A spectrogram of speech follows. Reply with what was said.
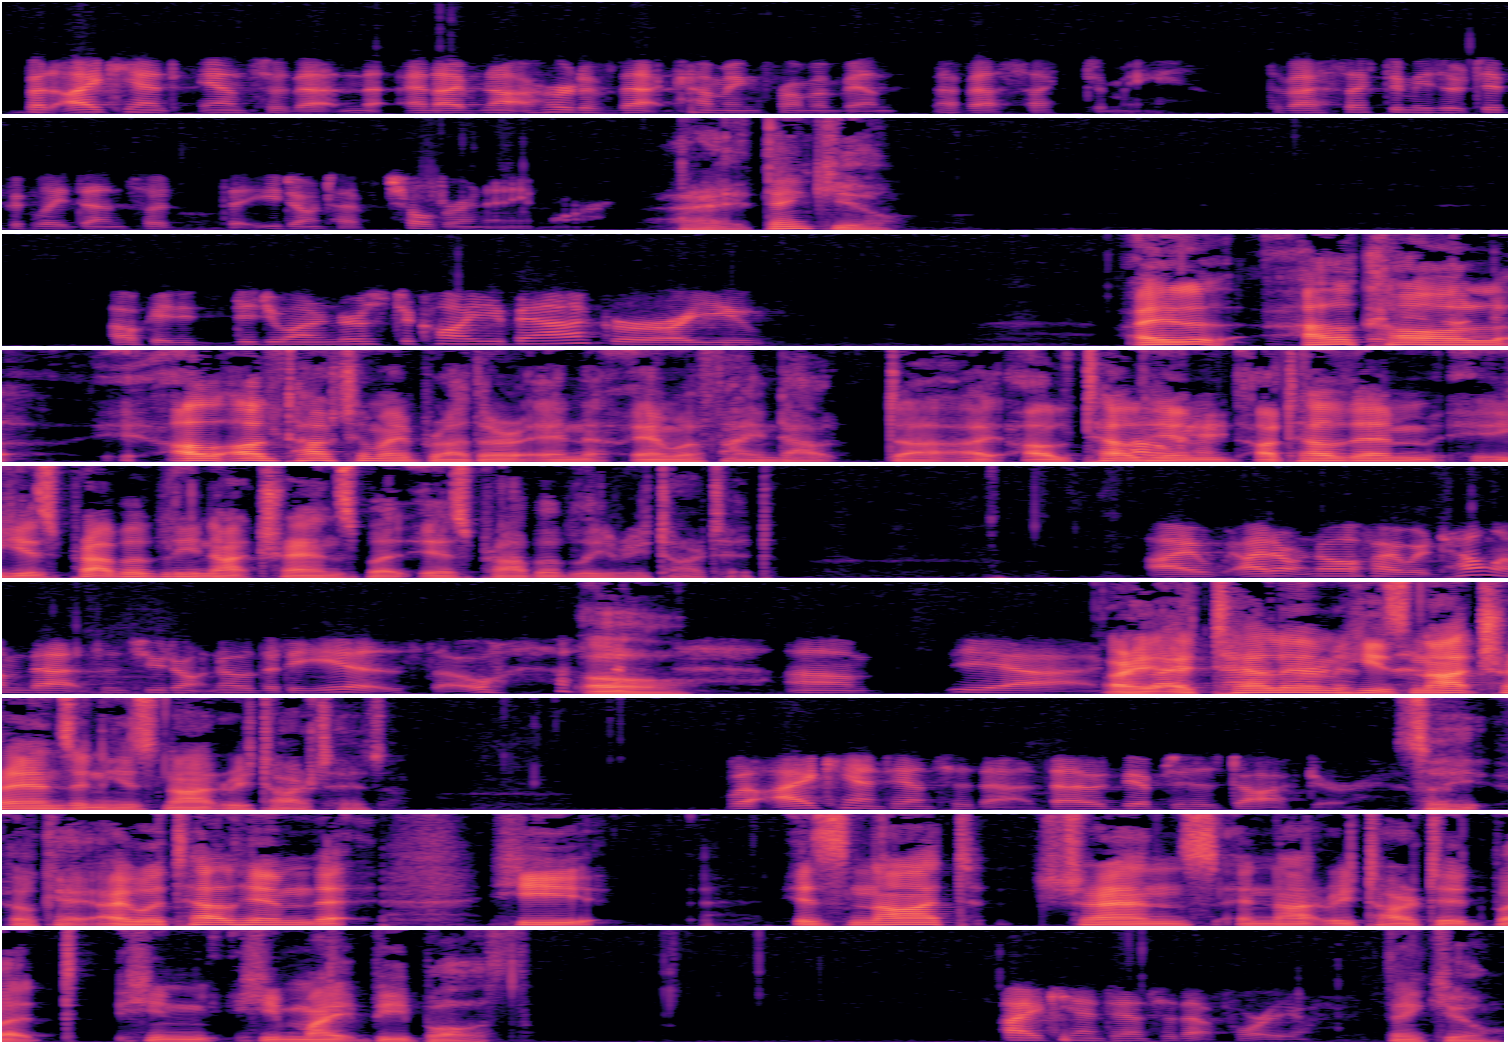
But I can't answer that, and, and I've not heard of that coming from a, van, a vasectomy. The vasectomies are typically done so that you don't have children anymore. All right, thank you. Okay, did, did you want a nurse to call you back, or are you? I'll I'll But he's not- call. I'll I'll talk to my brother and and we'll find out. Uh, I I'll tell him. Okay. I'll tell them he is probably not trans, but is probably retarded. I I don't know if I would tell him that since you don't know that he is. So, Oh, um, yeah. all 'cause right. I tell him he's that. not trans and he's not retarded. Well, I can't answer that. That would be up to his doctor. So he, okay, I will tell him that he is not trans and not retarded, but he he might be both. I can't answer that for you. Thank you.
